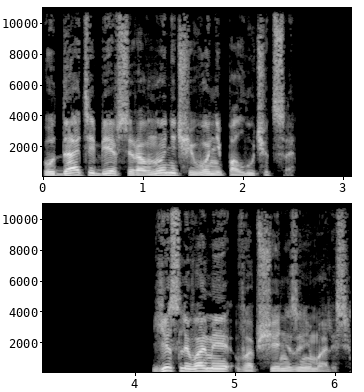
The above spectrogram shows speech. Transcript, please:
Куда тебе все равно ничего не получится. Если вами вообще не занимались.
